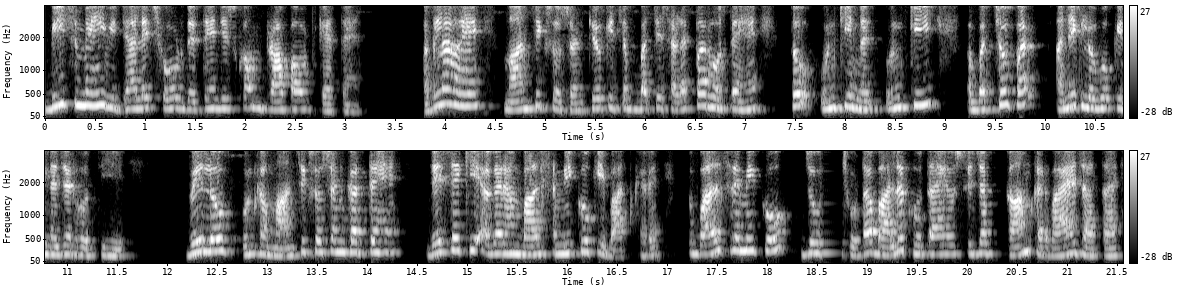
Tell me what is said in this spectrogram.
बीच में ही विद्यालय छोड़ देते हैं जिसको हम ड्रॉप आउट कहते हैं। अगला है मानसिक शोषण क्योंकि जब बच्चे सड़क पर होते हैं तो उनकी न, उनकी बच्चों पर अनेक लोगों की नज़र होती है। वे लोग उनका मानसिक शोषण करते हैं। जैसे कि अगर हम बाल श्रमिकों की बात करें तो बाल श्रमिक को जो छोटा बालक होता है, उससे जब काम करवाया जाता है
